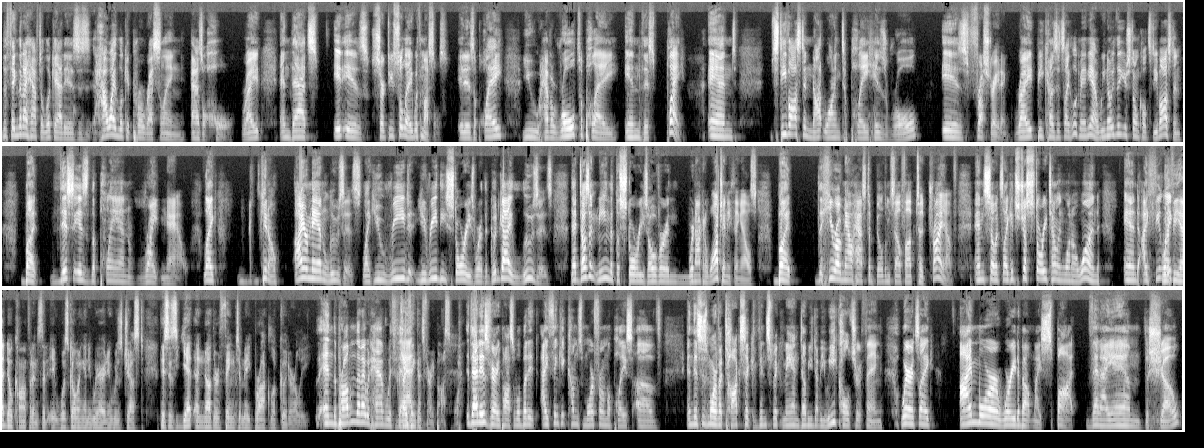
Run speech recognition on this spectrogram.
the thing that I have to look at is, is how I look at pro wrestling as a whole, right? And that's it is Cirque du Soleil with muscles. It is a play. You have a role to play in this play. And Steve Austin not wanting to play his role is frustrating, right? Because it's like, look, man, yeah, we know that you're Stone Cold Steve Austin, but this is the plan right now. Like, you know, Iron Man loses. Like you read you read these stories where the good guy loses. That doesn't mean that the story's over and we're not going to watch anything else, but the hero now has to build himself up to triumph. And so it's like it's just storytelling 101 and I feel what like if he had no confidence that it was going anywhere and it was just this is yet another thing to make brock look good early and the problem that I would have with that i think that's very possible That is very possible, but it I think it comes more from a place of and this is more of a toxic Vince McMahon WWE culture thing where it's like I'm more worried about my spot than I am the show.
